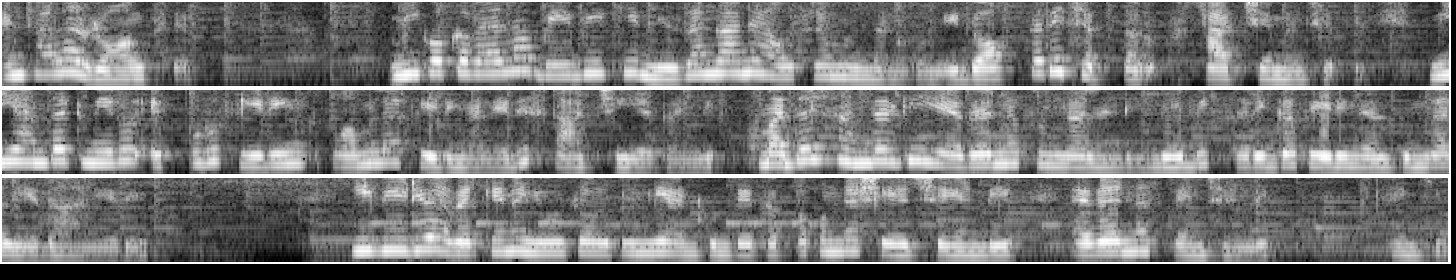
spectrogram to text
అండ్ చాలా రాంగ్ స్టెప్ మీకు ఒకవేళ బేబీకి నిజంగానే అవసరం ఉందనుకోండి డాక్టరే చెప్తారు స్టార్ట్ చేయమని చెప్పి. మీ అంతటి మీరు ఎప్పుడు ఫీడింగ్ ఫార్ములా ఫీడింగ్ అనేది స్టార్ట్ చేయకండి. మదర్స్ అందరికీ అవేర్నెస్ ఉండాలండి. బేబీకి సరిగ్గా ఫీడింగ్ వెళ్తుందా లేదా అనేది. ఈ వీడియో ఎవరికైనా యూజ్ అవుతుంది అనుకుంటే తప్పకుండా షేర్ చేయండి. అవేర్నెస్ పెంచండి. థ్యాంక్ యూ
